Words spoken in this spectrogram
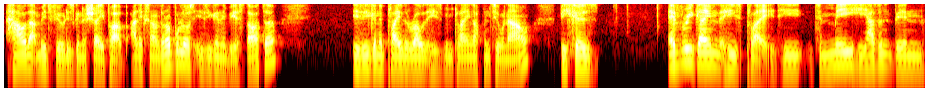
how that midfield is going to shape up. Alexandropoulos is he going to be a starter? is he going to play the role that he's been playing up until now? Because every game that he's played, he to me he hasn't been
